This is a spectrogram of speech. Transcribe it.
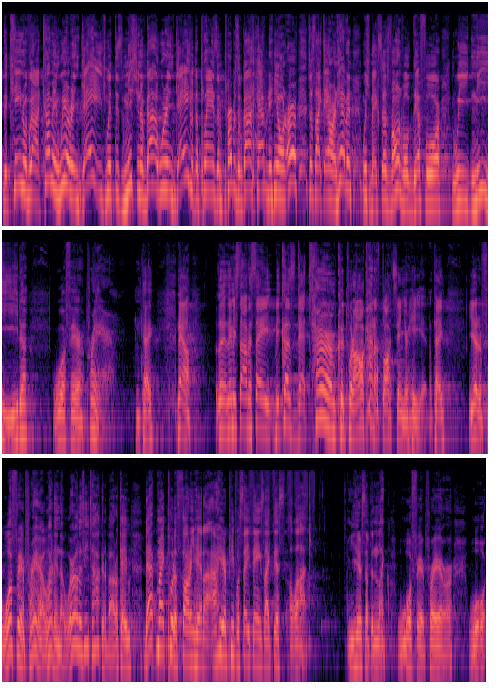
the kingdom of God coming. We are engaged with this mission of God. We're engaged with the plans and purpose of God happening here on earth, just like they are in heaven, which makes us vulnerable. Therefore, we need warfare prayer. Okay? Now, let, me stop and say, because that term could put all kind of thoughts in your head, okay? Yeah, the warfare prayer, what in the world is he talking about? Okay, that might put a thought in your head. I, I hear people say things like this a lot. You hear something like warfare prayer or war,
